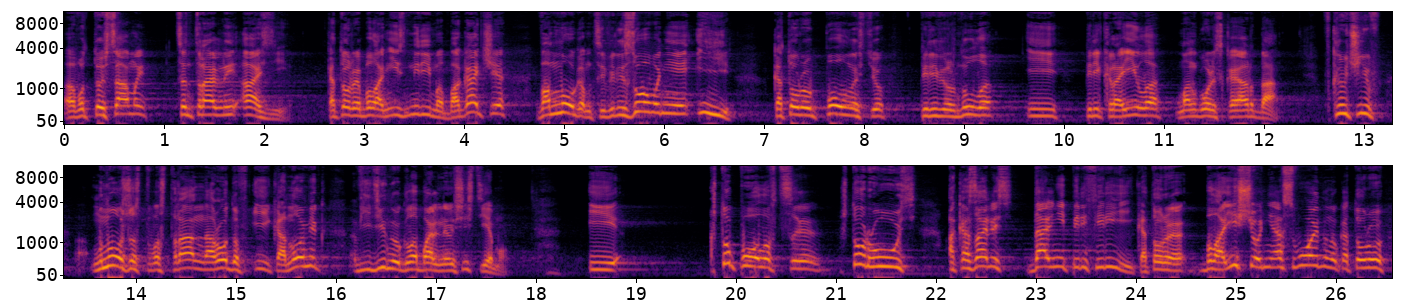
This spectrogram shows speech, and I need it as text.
э, вот той самой Центральной Азии, которая была неизмеримо богаче, во многом цивилизованнее и которую полностью перевернула и перекроила монгольская орда, включив множество стран, народов и экономик в единую глобальную систему. И что половцы, что Русь оказались дальней периферией, которая была еще не освоена, но которую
